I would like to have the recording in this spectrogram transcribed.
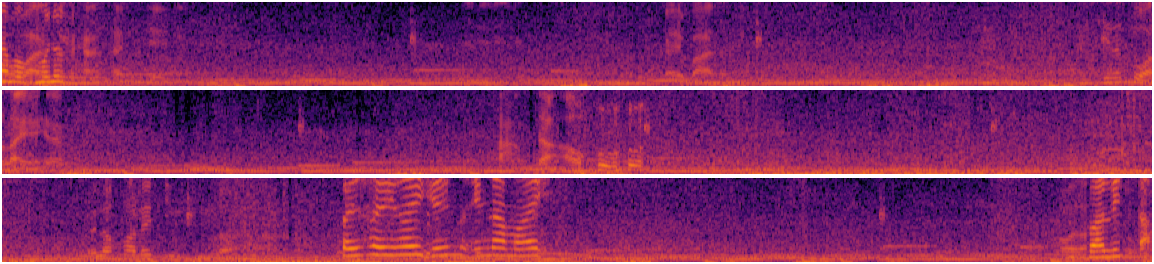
ระบบมนุษย์ เอวาจะไปหาไทยเทนะนี่ๆๆใกล้บ้านแล้วนี่นั่นตัวอะไรอะครับสามดาวเฮ้ยแล้วเข้าได้จริงๆเหรอเฮ้ยเฮ้ยเฮ้ไอ้ไอ้หน้าไม้เข้แล้วบาลิตะ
